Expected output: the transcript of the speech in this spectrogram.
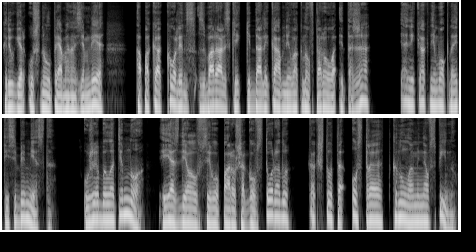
Крюгер уснул прямо на земле, а пока Коллинз с Баральски кидали камни в окно второго этажа, я никак не мог найти себе места. Уже было темно, и я сделал всего пару шагов в сторону, как что-то острое ткнуло меня в спину.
